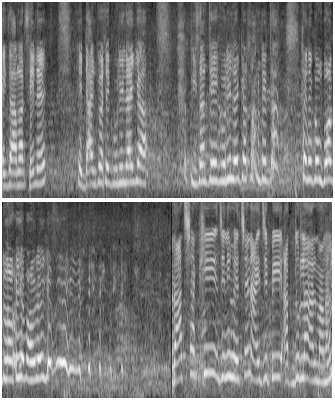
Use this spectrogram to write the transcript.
এই যে আমার ছেলে এই ডাইন পাশে গুলি লাগা পিছন থেকে গুলি লাগা সামনে এরকম বগলা হয়ে বাউরে গেছে। রাজসাক্ষী যিনি হয়েছেন আইজিপি আবদুল্লাহ আল মামুন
